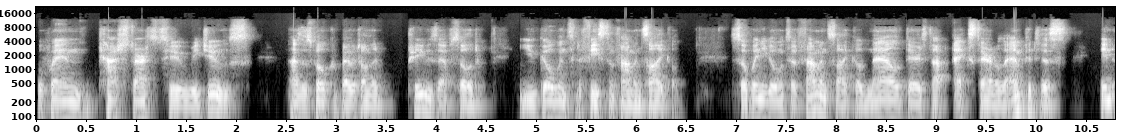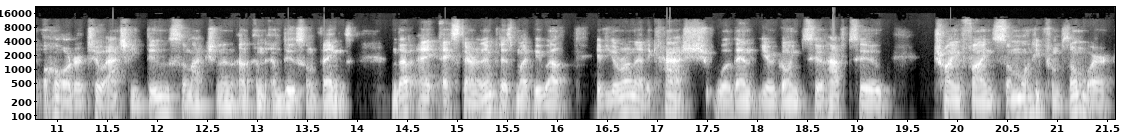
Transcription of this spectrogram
But when cash starts to reduce, as I spoke about on the previous episode, you go into the feast and famine cycle. So when you go into a famine cycle, now there's that external impetus in order to actually do some action and, and, and do some things. And that external impetus might be, well, if you run out of cash, well, then you're going to have to try and find some money from somewhere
